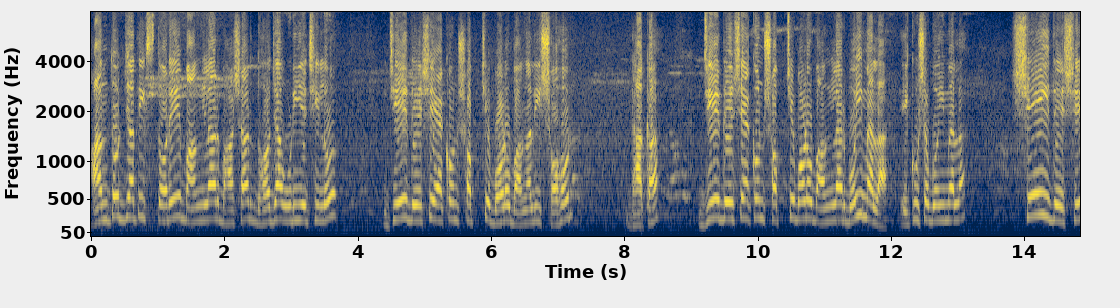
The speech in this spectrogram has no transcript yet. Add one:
আন্তর্জাতিক স্তরে বাংলার ভাষার ধ্বজা উড়িয়েছিল যে দেশে এখন সবচেয়ে বড় বাঙালি শহর ঢাকা, যে দেশে এখন সবচেয়ে বড় বাংলার বইমেলা, একুশে বইমেলা, সেই দেশে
